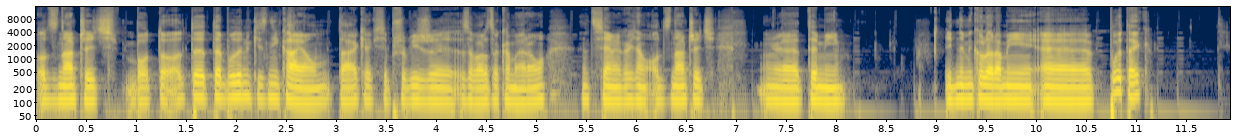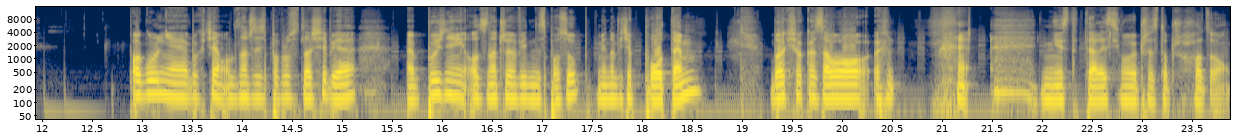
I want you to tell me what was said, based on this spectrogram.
odznaczyć, bo to, te, te budynki znikają, tak, jak się przybliży za bardzo kamerą, więc chciałem jakoś tam odznaczyć tymi innymi kolorami płytek. Ogólnie bo chciałem odznaczyć po prostu dla siebie, później odznaczyłem w inny sposób, mianowicie płotem, bo jak się okazało, niestety Alessimowy przez to przechodzą.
